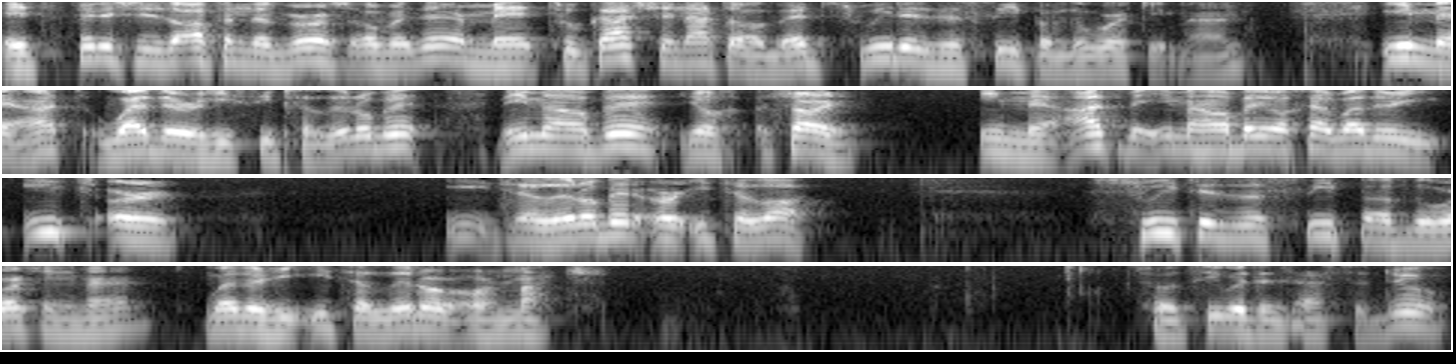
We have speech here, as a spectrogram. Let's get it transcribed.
it finishes off in the verse over there, sweet is the sleep of the working man. Whether he sleeps a little bit, sorry, whether he eats or eats a little bit or eats a lot. Sweet is the sleep of the working man, whether he eats a little or much. So let's see what this has to do.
